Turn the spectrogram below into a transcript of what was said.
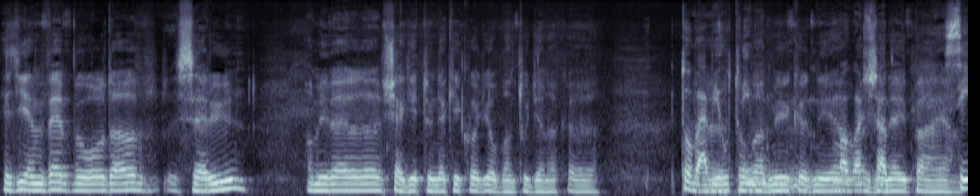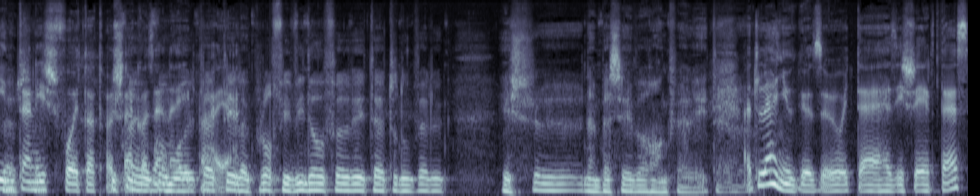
egy ilyen weboldal-szerű, amivel segítünk nekik, hogy jobban tudjanak tovább jutni, tovább működni magasabb a zenei pályán. Szinten persze. is folytathassák a zenei komoly, pályán. Tehát tényleg profi videófelvételt tudunk velük, és nem beszélve a hangfelvételről. Hát lenyűgöző, hogy te ehhez is értesz,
